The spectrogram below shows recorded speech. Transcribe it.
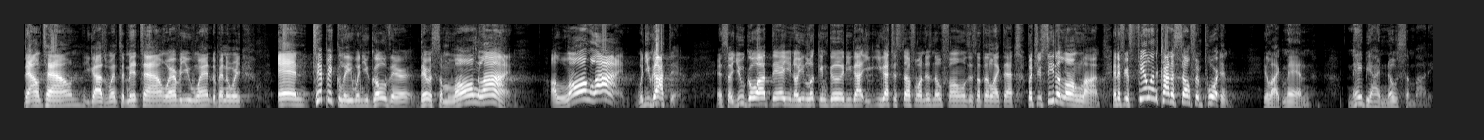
downtown, you guys went to Midtown, wherever you went, depending on where you, and typically when you go there, there was some long line, a long line when you got there. And so you go out there, you know, you're looking good, you got, you, got your stuff on, there's no phones, there's nothing like that. But you see the long line. And if you're feeling kind of self important, you're like, man, maybe I know somebody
